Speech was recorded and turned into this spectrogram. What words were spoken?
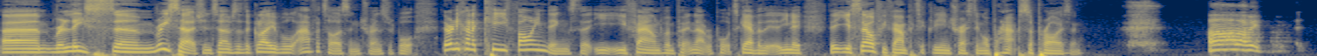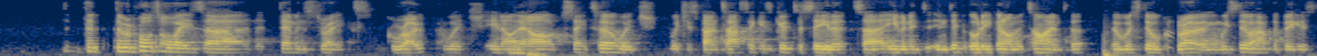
um, released some research in terms of the global advertising trends report. Are there any kind of key findings that you, you found when putting that report together that you know that yourself you found particularly interesting or perhaps surprising? Um, I mean, the the report always uh, demonstrates growth, which in our in our sector, which which is fantastic. It's good to see that uh, even in, in difficult economic times that that we're still growing and we still have the biggest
